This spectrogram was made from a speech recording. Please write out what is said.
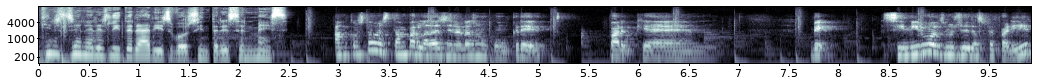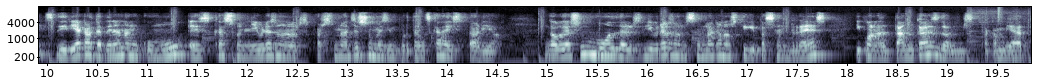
Quins gèneres literaris vos interessen més? Em costa bastant parlar de gèneres en concret perquè Bé, si miro els meus llibres preferits, diria que el que tenen en comú és que són llibres on els personatges són més importants que la història. Gaudeixo molt dels llibres on sembla que no estigui passant res i quan el tanques, doncs, t'ha canviat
